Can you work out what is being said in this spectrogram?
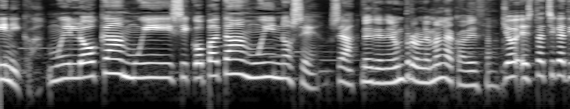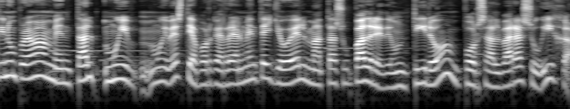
cínica, muy loca, muy psicópata, muy no sé. O sea, De tener un problema en la cabeza. yo, esta chica tiene un problema mental muy, muy bestia, porque realmente Joel mata a su padre de un tiro por salvar a su hija.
